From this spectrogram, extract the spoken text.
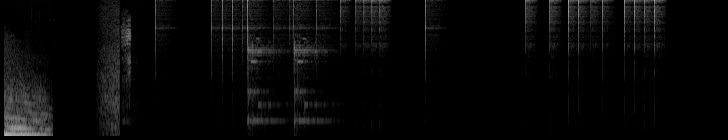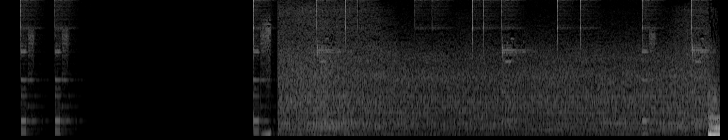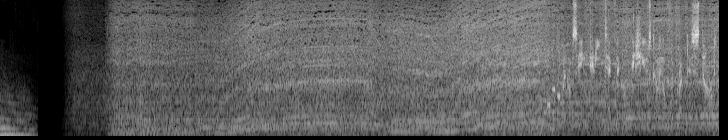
not seeing any technical issues coming off the practice start.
